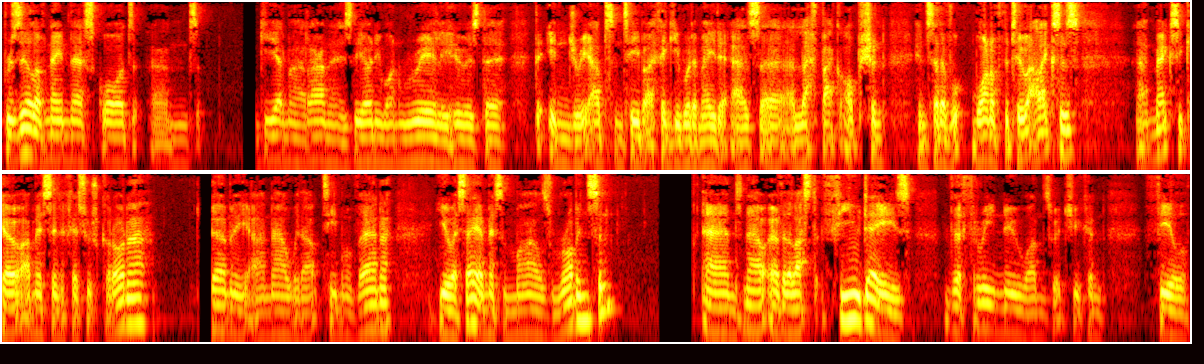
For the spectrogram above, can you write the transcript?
Brazil have named their squad, and Guilherme Arana is the only one really who is the, the injury absentee, but I think he would have made it as a, a left back option instead of one of the two Alexes. Uh, Mexico are missing Jesus Corona. Germany are now without Timo Werner. USA are missing Miles Robinson. And now, over the last few days, the three new ones, which you can feel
